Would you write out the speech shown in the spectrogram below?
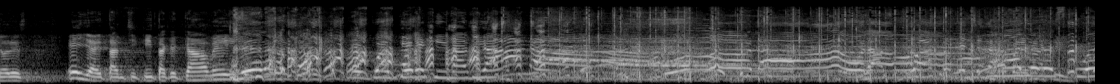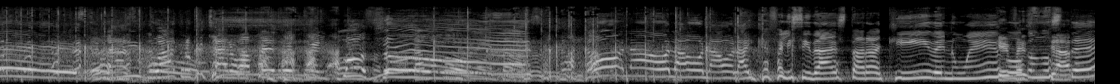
señores, ella es tan chiquita que cabe y en cualquier esquina. Diana. Hola, después. Las cuatro que echaron a Pedro entre el pozo. Felicidad estar aquí de Qué nuevo con felicidad, ustedes.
